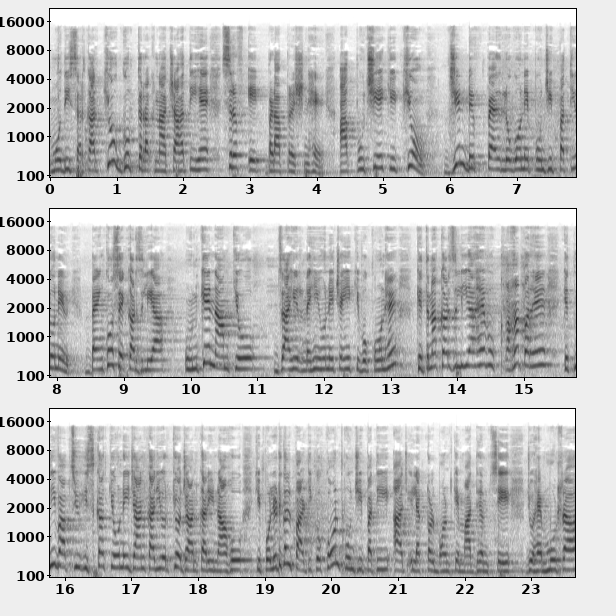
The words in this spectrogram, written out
मोदी सरकार क्यों गुप्त रखना चाहती है, सिर्फ़ एक बड़ा प्रश्न है। आप पूछिए कि क्यों जिन लोगों ने, पूंजीपतियों ने बैंकों से कर्ज लिया, उनके नाम क्यों ज़ाहिर नहीं होने चाहिए कि वो कौन है, कितना कर्ज लिया है, वो कहाँ पर है, कितनी वापसी इसका क्यों नहीं जानकारी और क्यों जानकारी ना हो कि पॉलिटिकल पार्टी को कौन पूंजीपति आज इलेक्ट्रल बॉन्ड के माध्यम से जो है मोटा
